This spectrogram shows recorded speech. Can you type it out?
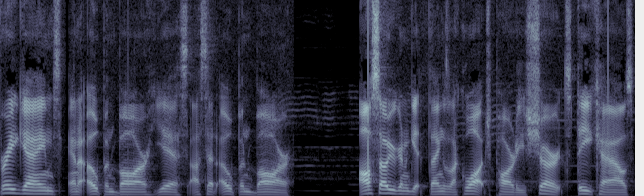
free games, and an open bar. Yes, I said open bar. Also, you're going to get things like watch parties, shirts, decals,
